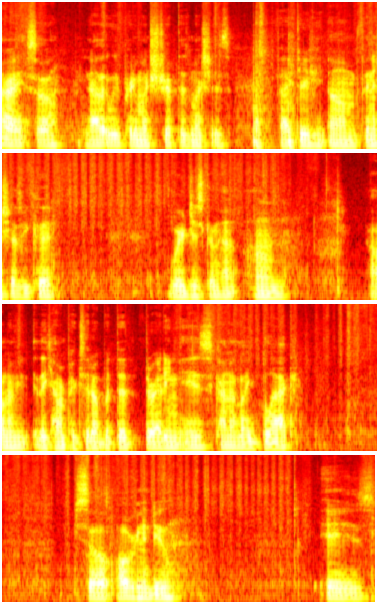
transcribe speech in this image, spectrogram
Alright, so now that we've pretty much stripped as much as factory um, finish as we could, we're just gonna, um, I don't know if the camera picks it up, but the threading is kind of like black. So all we're gonna do is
